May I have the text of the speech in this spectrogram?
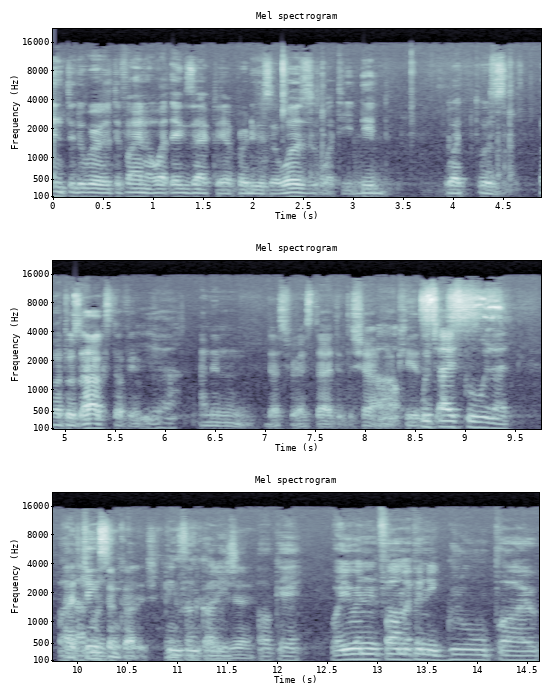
into the world to find out what exactly a producer was, what he did, what was what was asked of him. Yeah. And then that's where I started to sharpen Uh, my kids. which high school at? At that Kingston was? College. Kingston College. yeah. Okay. Were you in form of any group or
